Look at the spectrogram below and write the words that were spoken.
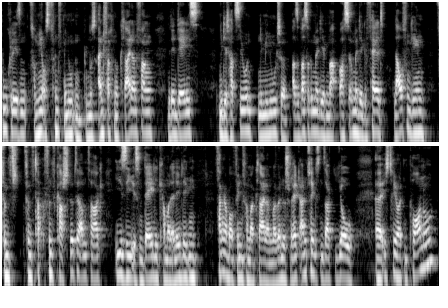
Buch lesen, von mir aus fünf Minuten. Du musst einfach nur klein anfangen mit den Dailies. Meditation, eine Minute. Also was auch immer dir, was auch immer dir gefällt. Laufen gehen, fünf, fünf, fünf K Schritte am Tag. Easy ist ein Daily, kann man erledigen. Fang aber auf jeden Fall mal klein an, weil wenn du schon direkt anfängst und sagst, yo, äh, ich drehe heute ein Porno,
